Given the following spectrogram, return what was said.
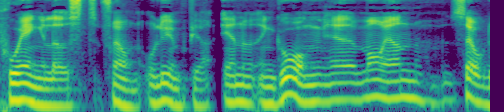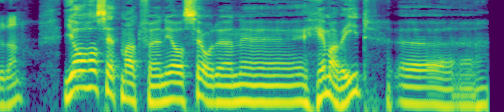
poänglöst från Olympia ännu en gång. Eh, Marian, såg du den? Jag har sett matchen, jag såg den eh, hemma vid. Eh,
